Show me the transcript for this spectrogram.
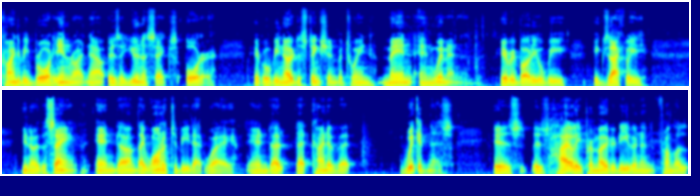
trying to be brought in right now is a unisex order. It will be no distinction between men and women. Everybody will be exactly, you know, the same, and um, they want it to be that way. And that that kind of uh, wickedness is is highly promoted even in, from the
